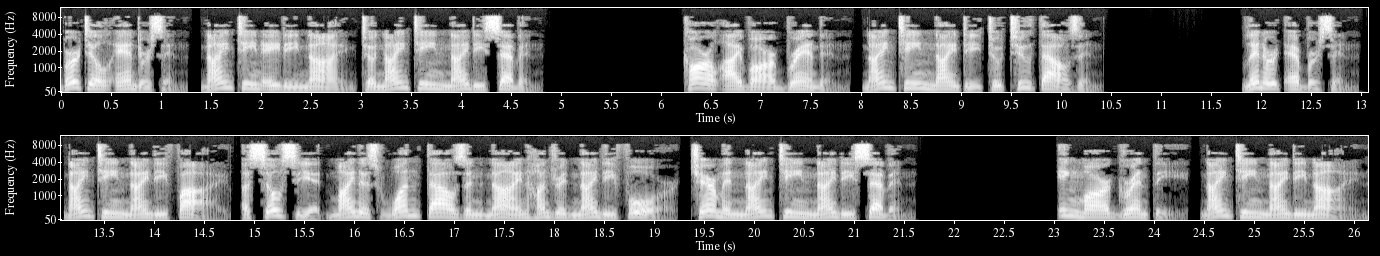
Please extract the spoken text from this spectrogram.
Bertil Andersson, 1989 to 1997. Carl Ivar Brändén, 1990 to 2000. Lennart Eberson, 1995, Associate minus 1994, Chairman 1997. Ingmar Grenthe, 1999,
